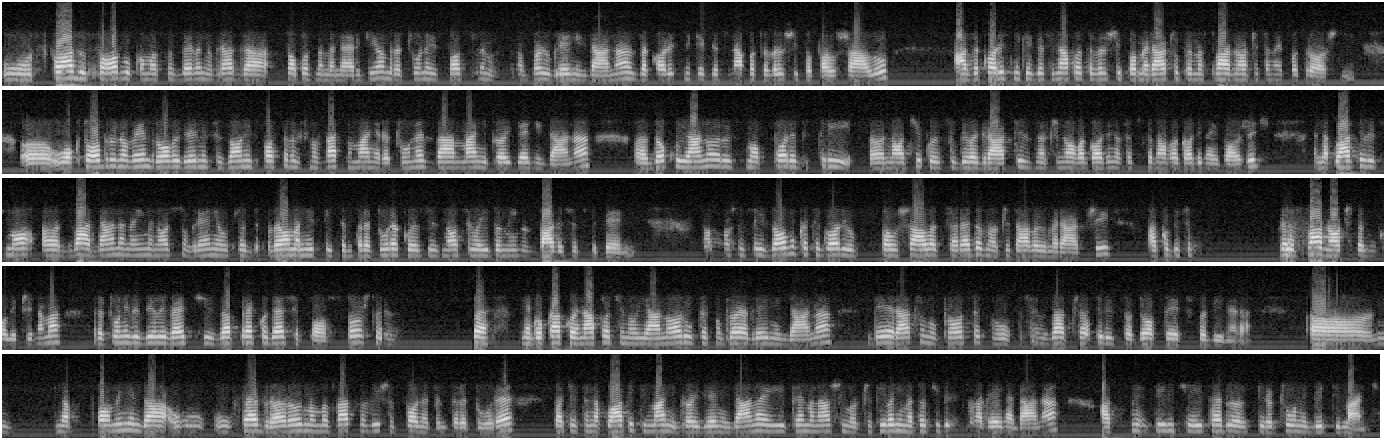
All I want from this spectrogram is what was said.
U skladu sa odlukom o snadbevanju grada toplotnom energijom računa ispostavljamo na broju grejnih dana za korisnike gdje se naplata vrši po paušalu, a za korisnike gdje se naplata vrši po meraču prema stvarno očitanoj potrošnji. E, u oktobru i novembru u ovoj grejnoj sezoni ispostavili smo znatno manje račune za manji broj grejnih dana, e, dok u januaru smo pored tri e, noći koje su bile gratis, znači Nova godina, Srpska Nova godina i Božić, naplatili smo e, dva dana na ime noćnog grenja usled veoma niskih temperatura koje su iznosile i do minus 20 stepeni. Pošto se i za ovu kategoriju paušalaca redovno očitavaju merači, ako bi se prema stvarno očitanim količinama, računi bi bili veći za preko 10%, što je nego kako je naplaćeno u januaru preko broja grejnih dana, gde je račun u proseku uplaćen za 400 do 500 dinara. Napominjem da u, u februaru imamo znatno više spoljne temperature, pa će se naplatiti manji broj grejnih dana i prema našim očekivanjima to će biti dva grejna dana, a tim će i februarski računi biti manji.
